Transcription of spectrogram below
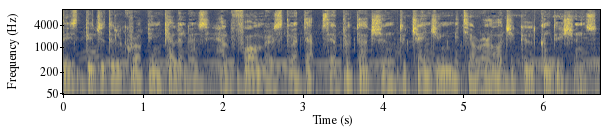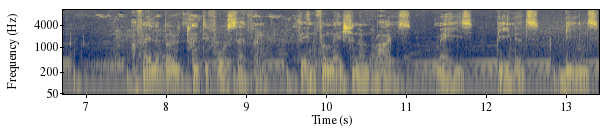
These digital cropping calendars help farmers to adapt their production to changing meteorological conditions. Available 24 7, the information on rice, maize, peanuts, beans,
